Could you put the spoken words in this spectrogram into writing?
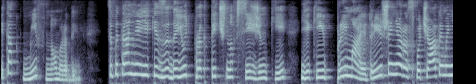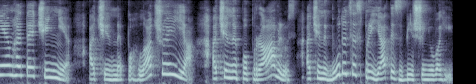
І так, міф номер один. Це питання, яке задають практично всі жінки, які приймають рішення розпочати мені МГТ чи ні. А чи не погладшую я, а чи не поправлюсь, а чи не буде це сприяти збільшенню ваги?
